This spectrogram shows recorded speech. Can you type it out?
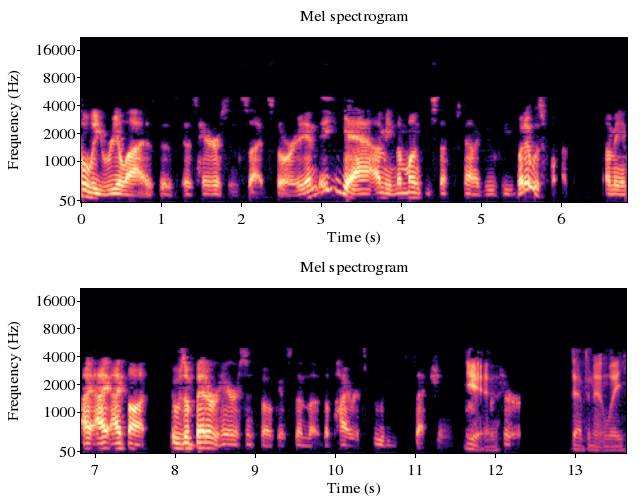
fully realized as, as Harrison's side story. And eh, yeah, I mean, the monkey stuff was kind of goofy, but it was fun. I mean, I, I, I thought it was a better Harrison focus than the, the Pirates Booty section. Yeah. For sure. Definitely.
